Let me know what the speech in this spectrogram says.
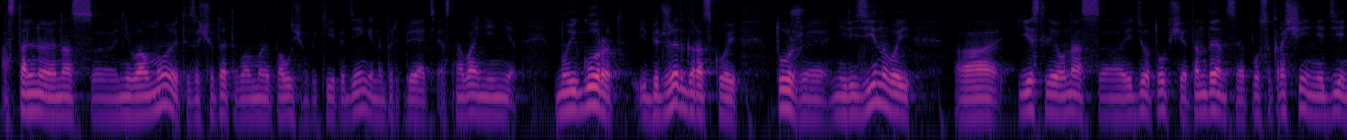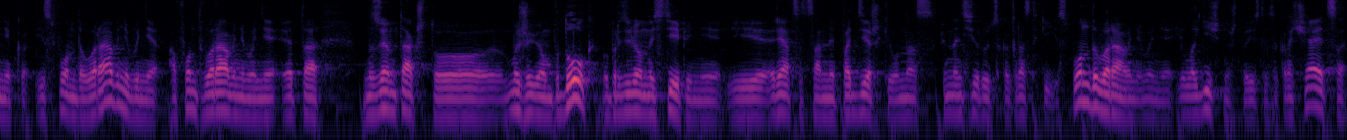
остальное нас э, не волнует, и за счет этого мы получим какие-то деньги на предприятие, оснований нет. Но и город, и бюджет городской тоже не резиновый. А, если у нас э, идет общая тенденция по сокращению денег из фонда выравнивания, а фонд выравнивания это назовем так, что мы живем в долг в определенной степени, и ряд социальной поддержки у нас финансируется как раз-таки из фонда выравнивания, и логично, что если сокращается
